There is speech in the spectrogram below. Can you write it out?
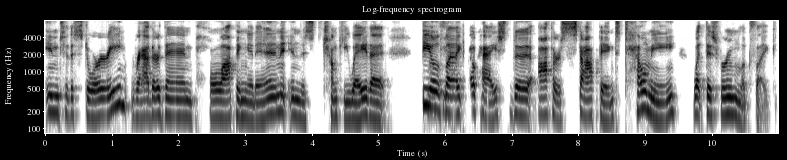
into the story rather than plopping it in in this chunky way that feels like okay the author's stopping to tell me what this room looks like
